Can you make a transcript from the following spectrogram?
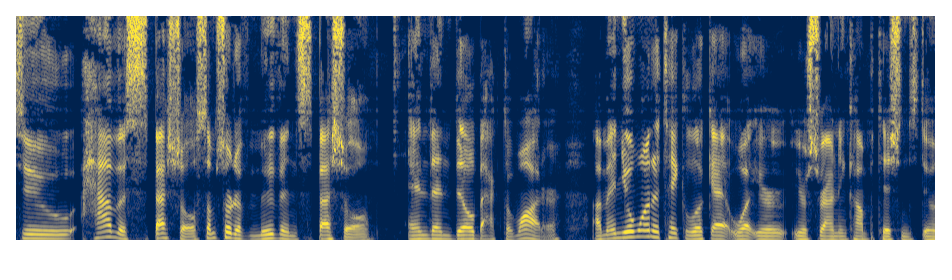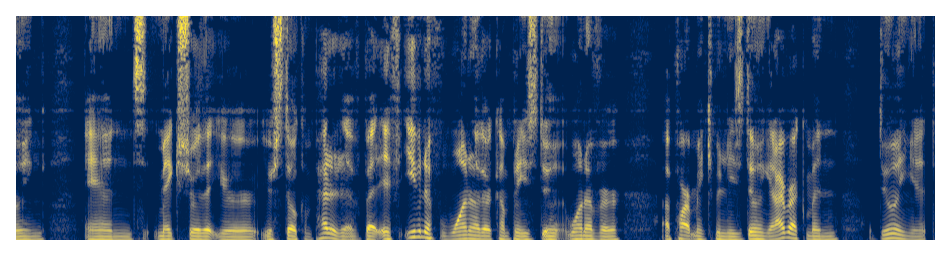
to have a special, some sort of move-in special, and then bill back the water. Um, and you'll want to take a look at what your your surrounding competition's doing and make sure that you're you're still competitive. But if even if one other company's doing one other apartment community is doing it, I recommend doing it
